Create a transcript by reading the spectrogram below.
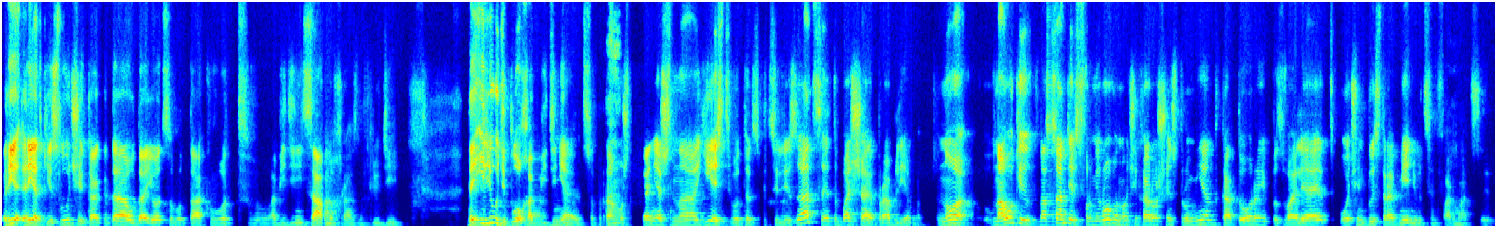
редкие случаи, когда удается вот так вот э, объединить самых разных людей. Да и люди плохо объединяются, потому что, конечно, есть вот эта специализация, это большая проблема. Но в науке на самом деле сформирован очень хороший инструмент, который позволяет очень быстро обмениваться информацией.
